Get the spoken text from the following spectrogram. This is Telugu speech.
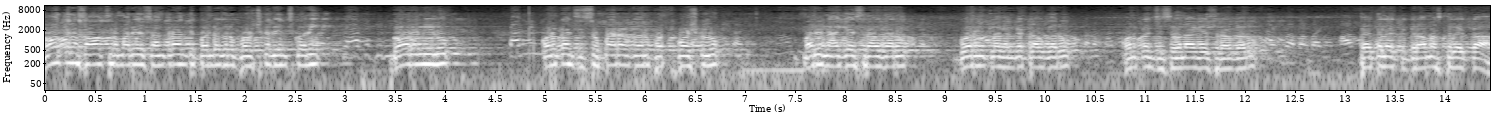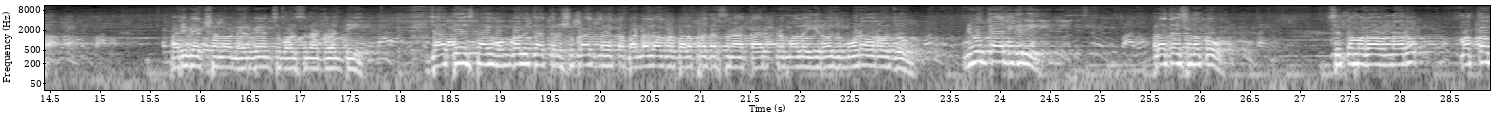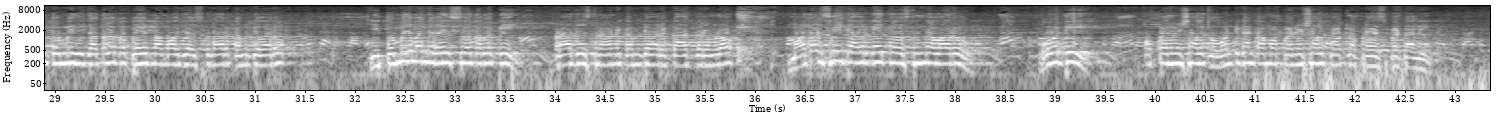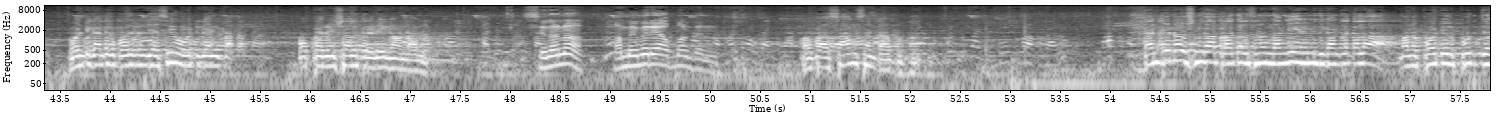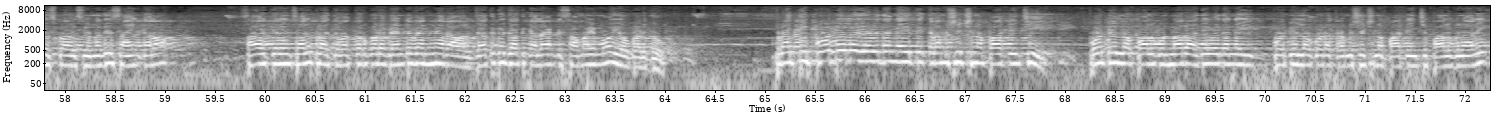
నూతన సంవత్సరం మరియు సంక్రాంతి పండుగను పురస్కరించుకొని గౌరవనీయులు కొనకంచి సుబ్బారావు గారు పట్టు పోషకులు మరి నాగేశ్వరరావు గారు గోరంట్ల వెంకట్రావు గారు కొనకంచి శివనాగేశ్వరరావు గారు పెద్దల యొక్క గ్రామస్తుల యొక్క పర్యవేక్షణలో నిర్వహించబడుతున్నటువంటి జాతీయ స్థాయి ఒంగోలు జాతర శుభ్రాజ్మల యొక్క బండలాగుడు బల ప్రదర్శన కార్యక్రమాల్లో ఈ రోజు మూడవ రోజు న్యూ కేటగిరీ ప్రదర్శనకు సిద్ధముగా ఉన్నారు. మొత్తం తొమ్మిది జతలకు పేరు నమోదు చేసుకున్నారు కమిటీ వారు. ఈ తొమ్మిది మంది రైతు సోదరులకి ప్రార్థిస్తున్నామని కమిటీ వారి ఆధ్వర్యంలో. మొదటి సీట్ ఎవరికైతే వస్తుందో వారు ఓటీ ముప్పై నిమిషాలకు ఒంటి గంట ముప్పై నిమిషాలు కోట్ల ప్రవేశపెట్టాలి. ఒంటి గంటకు భోజనం చేసి ఒకటి గంట ముప్పై నిమిషాలకు రెడీగా ఉండాలి. ఆ మెమరీ ఒక సాంగ్స్ అంట కంటిన్యూషన్గా ప్రదర్శన ఉందండి. ఎనిమిది గంటలకల్లా మన పోటీలు పూర్తి చేసుకోవాల్సి ఉన్నది. సాయంకాలం సహకరించాలి. ప్రతి ఒక్కరు కూడా వెంట వెంటనే రావాలి. జతకు జతకు ఎలాంటి సమయమో ఇవ్వబడదు. ప్రతి పోటీలో ఏ విధంగా అయితే క్రమశిక్షణ పాటించి పోటీల్లో పాల్గొంటున్నారో అదే విధంగా ఈ పోటీల్లో కూడా క్రమశిక్షణ పాటించి పాల్గొనాలి.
